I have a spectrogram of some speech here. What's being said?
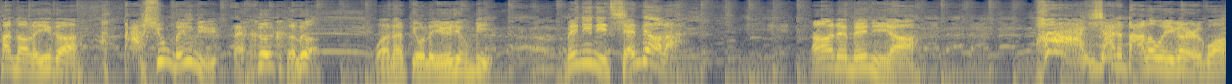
看到了一个大胸美女在喝可乐，我呢丢了一个硬币，啊，美女你钱掉了。然后这美女呀，啪一下就打了我一个耳光，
